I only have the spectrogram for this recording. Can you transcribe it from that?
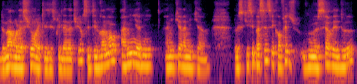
de ma relation avec les esprits de la nature, c'était vraiment ami-ami, amical-amical. Ce qui s'est passé, c'est qu'en fait, je me servais d'eux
